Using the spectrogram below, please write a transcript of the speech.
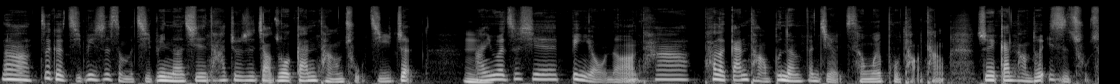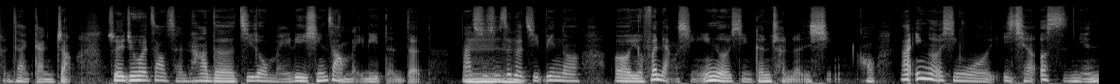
那这个疾病是什么疾病呢？其实它就是叫做肝糖储积症。嗯、啊，因为这些病友呢，他他的肝糖不能分解成为葡萄糖，所以肝糖都一直储存在肝脏，所以就会造成他的肌肉没力、心脏没力等等。那其实这个疾病呢，呃，有分两型，婴儿型跟成人型。好，那婴儿型，我以前二十年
